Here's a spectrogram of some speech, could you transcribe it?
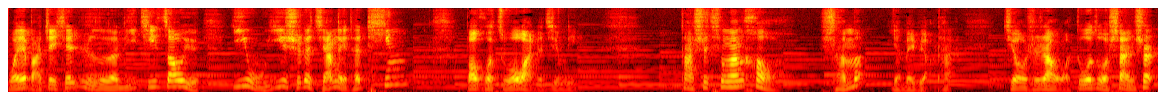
我也把这些日子的离奇遭遇一五一十的讲给他听，包括昨晚的经历。大师听完后什么也没表态，就是让我多做善事儿，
